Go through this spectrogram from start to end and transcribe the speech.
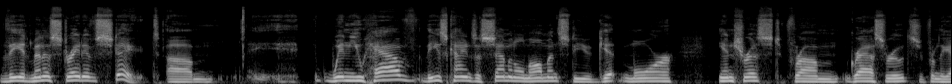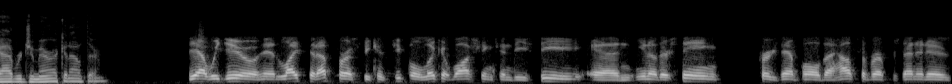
the administrative state. Um, when you have these kinds of seminal moments, do you get more interest from grassroots, from the average American out there? Yeah, we do. It lights it up for us because people look at Washington, D.C., and, you know, they're seeing, for example, the House of Representatives,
